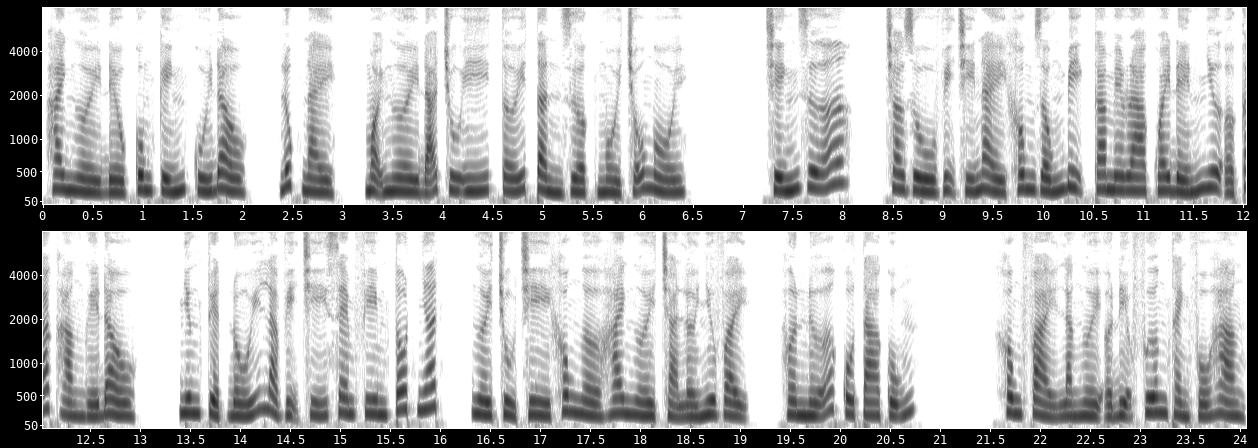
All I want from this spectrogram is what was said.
hai người đều cung kính cúi đầu, lúc này, mọi người đã chú ý tới Tần Dược ngồi chỗ ngồi. Chính giữa, cho dù vị trí này không giống bị camera quay đến như ở các hàng ghế đầu, nhưng tuyệt đối là vị trí xem phim tốt nhất, người chủ trì không ngờ hai người trả lời như vậy, hơn nữa cô ta cũng không phải là người ở địa phương thành phố Hàng,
